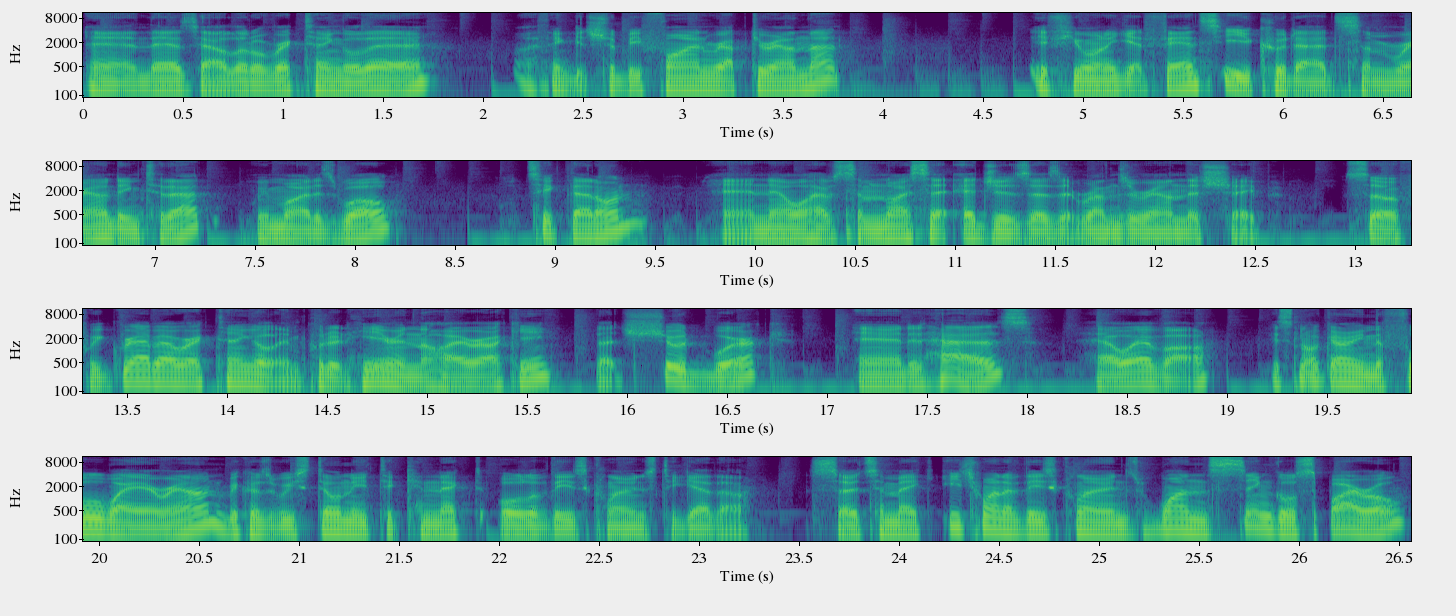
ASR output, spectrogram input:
And there's our little rectangle there. I think it should be fine wrapped around that. If you want to get fancy, you could add some rounding to that. We might as well. Tick that on, and now we'll have some nicer edges as it runs around this shape. So if we grab our rectangle and put it here in the hierarchy, that should work. And it has, however, it's not going the full way around because we still need to connect all of these clones together. So to make each one of these clones one single spiral,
